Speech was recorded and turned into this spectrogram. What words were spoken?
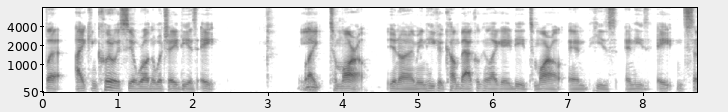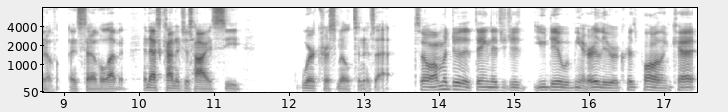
But I can clearly see a world in which AD is eight, like tomorrow. You know what I mean? He could come back looking like AD tomorrow, and he's and he's eight instead of instead of 11, and that's kind of just how I see where Khris Middleton is at. So I'm gonna do the thing that you just you did with me earlier with Chris Paul and KAT.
